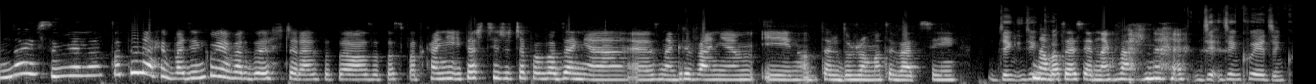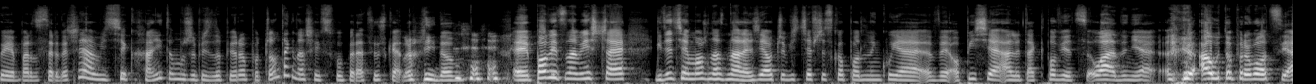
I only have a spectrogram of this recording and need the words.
No i w sumie no to tyle chyba. Dziękuję bardzo jeszcze raz za to, za to spotkanie i też Ci życzę powodzenia e, z nagrywaniem i no też dużo motywacji dziękuję. no bo to jest jednak ważne. Dzie- dziękuję, dziękuję bardzo serdecznie. A widzicie, kochani, to może być dopiero początek naszej współpracy z Karoliną. E, powiedz nam jeszcze, gdzie Cię można znaleźć. Ja oczywiście wszystko podlinkuję w opisie, ale tak powiedz ładnie, autopromocja.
